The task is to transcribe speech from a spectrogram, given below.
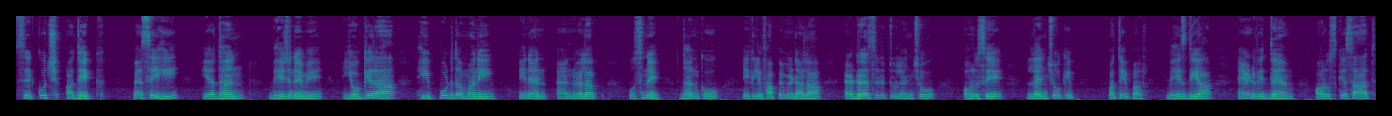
से कुछ अधिक पैसे ही यह धन भेजने में योग्य रहा। He put the money in an envelope उसने धन को एक लिफाफे में डाला, एड्रेस्ड टू लंचो, और उसे लंचो के पते पर भेज दिया, एंड विद दैम, और उसके साथ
